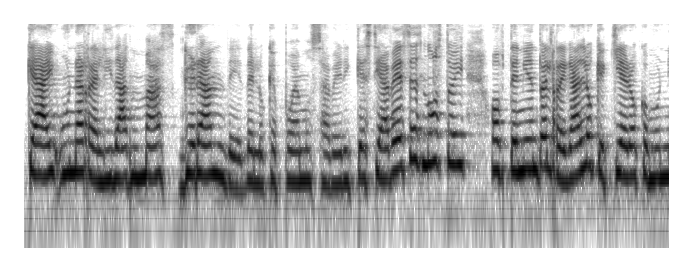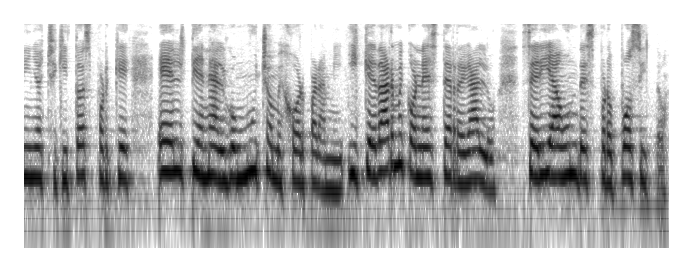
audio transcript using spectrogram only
que hay una realidad más grande de lo que podemos saber y que si a veces no estoy obteniendo el regalo que quiero como un niño chiquito es porque Él tiene algo mucho mejor para y quedarme con este regalo sería un despropósito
